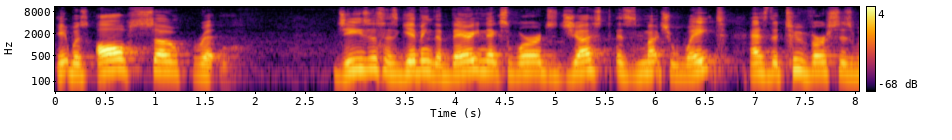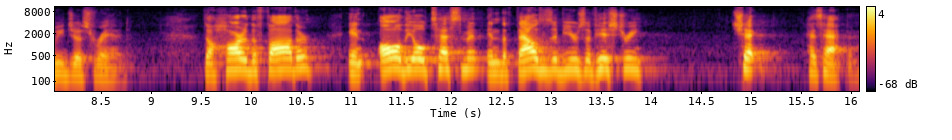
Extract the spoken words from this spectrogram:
It was also written. Jesus is giving the very next words just as much weight as the two verses we just read. The heart of the Father in all the Old Testament, in the thousands of years of history, check has happened.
